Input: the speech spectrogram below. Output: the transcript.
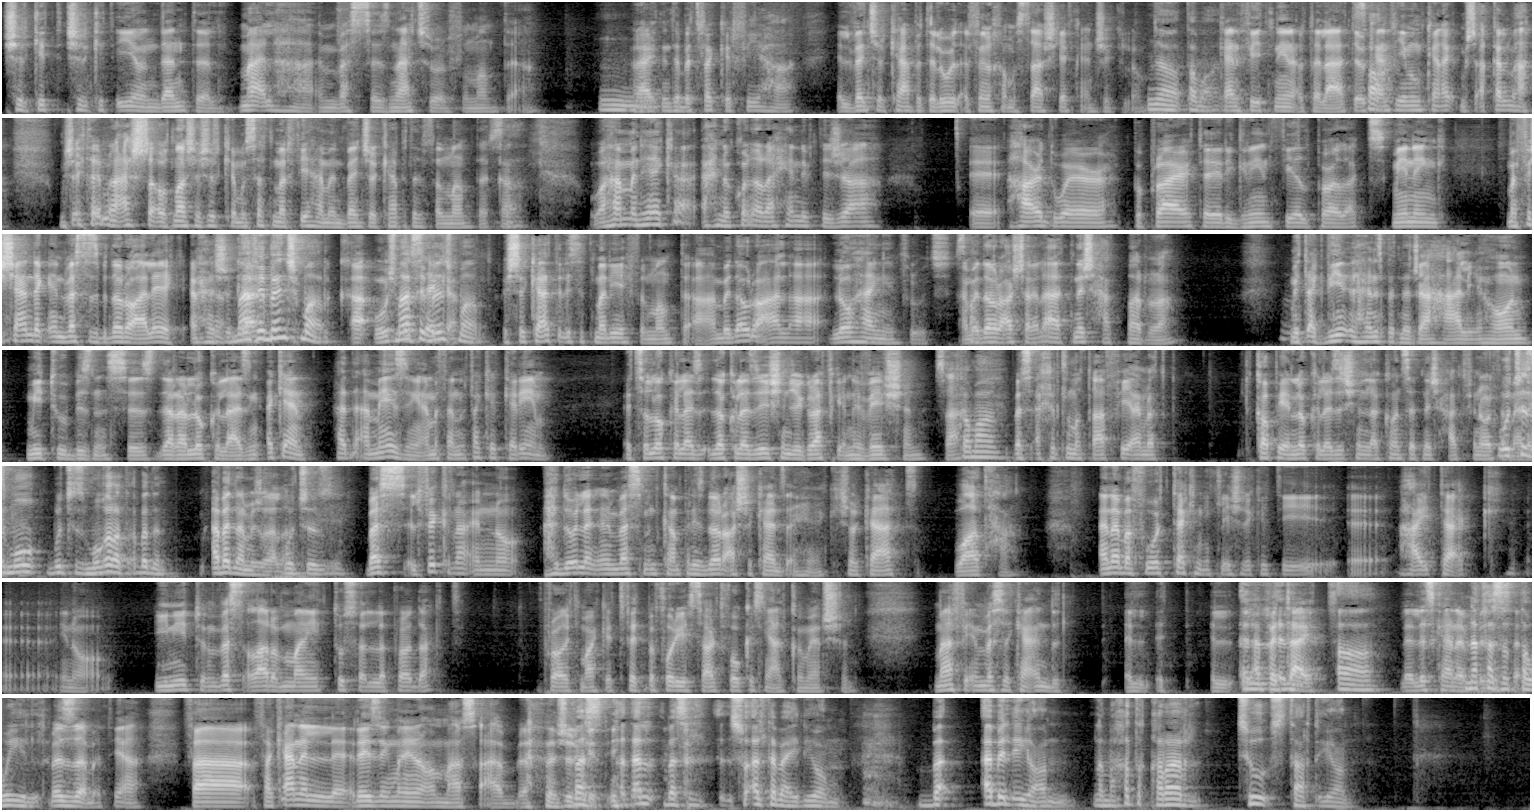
شركة شركة ايون دنتل ما لها investors natural في المنطقة. right أنت بتفكر فيها. ال venture capital world 2015 كيف كان شكله؟ لا طبعا. كان في اثنين أو ثلاثة صح. وكان في ممكن مش أقل من مش أكثر من 10 أو 12 شركة مستثمر فيها من venture capital في المنطقة. صح. وأهم من هيك إحنا كنا رايحين باتجاه hardware proprietary green field products meaning ما فيش عندك investors بدوروا عليك. إحنا شركات ما في bench mark آه ومش ما في. benchmark الشركات الاستثماريه في المنطقة عم بدوروا على low hanging fruits عم بدوروا على شغلات نجحت برا. متأكدين إنها نسبة نجاح عالية هون. me too businesses that are localizing. Again هذا amazing. يعني مثلا نفكر كريم. It's a localiz- localization geographic innovation صح؟ طبعا بس آخر المطاف في عملت copy and localization ل concept نجحت في نورث which is مو which is مو غلط ابدا. ابدا مش غلط. Which is بس الفكرة إنه هدول ال investment companies بدوروا على شركات زي هيك. شركات واضحة. أنا بفوت technically شركتي high tech you know you need to invest a lot of money توصل ل product product market fit before you start focusing على ال commercial ما في investor كان عنده ال appetite آه. كان نفس الطويل. بالضبط يا ف... فكان ال raising money نوعا ما صعب. بس أدل بس السؤال تبعي اليوم ب... قبل إيون لما أخذت قرار to start إيون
